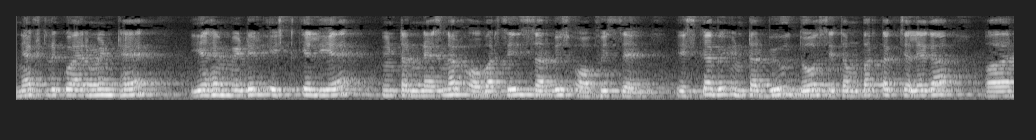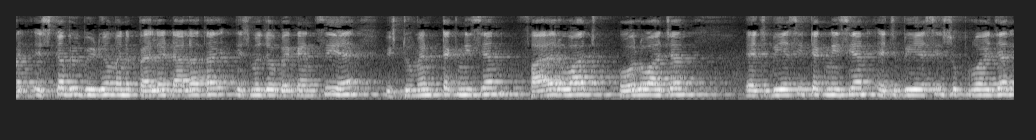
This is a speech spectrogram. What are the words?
नेक्स्ट रिक्वायरमेंट है, यह है मिडिल ईस्ट के लिए इंटरनेशनल ओवरसीज सर्विस ऑफ़िस से इसका भी इंटरव्यू 2 सितंबर तक चलेगा और इसका भी वीडियो मैंने पहले डाला था। इसमें जो वैकेंसी है instrument technician fire watch hole watcher H V A C technician H V A C supervisor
